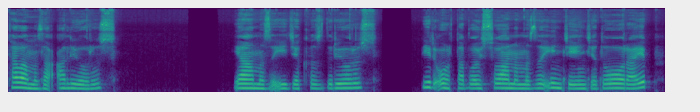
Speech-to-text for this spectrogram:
tavamıza alıyoruz. Yağımızı iyice kızdırıyoruz bir orta boy soğanımızı ince ince doğrayıp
